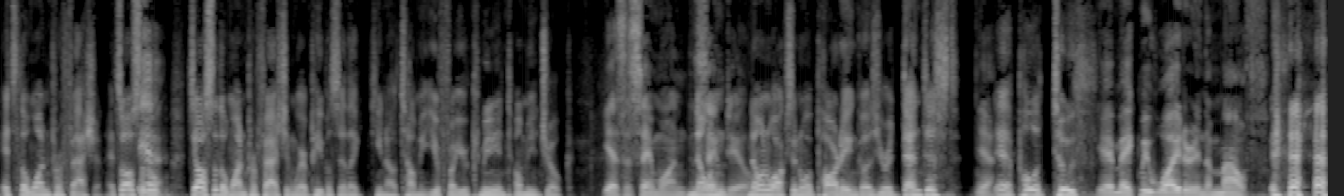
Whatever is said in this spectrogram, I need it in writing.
it's the one profession. It's also, Yeah. the, it's also the one profession where people say, like, you know, tell me you're you're a comedian. Tell me a joke. Yeah, it's the same one. The No same one, deal. no one walks into a party and goes, "You're a dentist." Yeah. Yeah. Pull a tooth. Yeah, make me whiter in the mouth.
